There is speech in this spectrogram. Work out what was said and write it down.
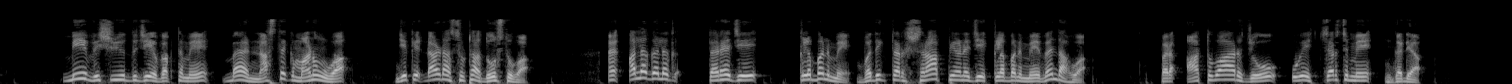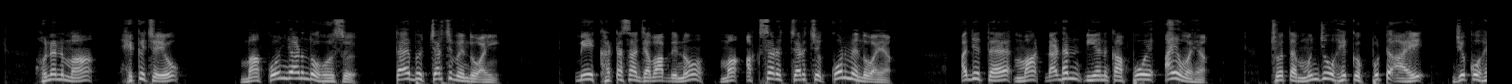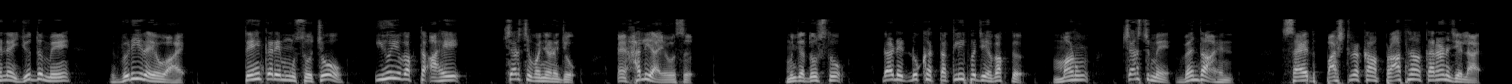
ॿिए विश्व युद्ध जे वक़्त में ॿ नास्तिक माण्हू हुआ जेके ॾाढा सुठा दोस्त हुआ ऐं अलॻि अलॻि तरह जे क्लबनि में वधीकतर शराब पीअण जे क्लबनि में वेंदा हुआ पर आर्तवार जो उहे चर्च में गॾिया हुननि मां हिकु चयो मां कोन ॼाणंदो होसि त बि चर्च वेंदो आईं ॿिए खट सां जवाबु ॾिनो मां अक्सर चर्च कोन वेंदो आहियां अॼु त मां ॾाढनि ॾींहनि खां पोइ आयो आहियां छो त मुंहिंजो हिकु पुटु आहे जेको हिन युद्ध में विड़ी रहियो आहे तंहिं करे मूं सोचियो इहो ई वक़्तु आहे चर्च वञण जो ऐं हली आयोसि मुंहिंजा दोस्तो ॾाढे डुख तकलीफ़ जे वक़्तु माण्हू चर्च में वेंदा आहिनि शायदि पास्टर खां प्रार्थना करण जे लाइ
